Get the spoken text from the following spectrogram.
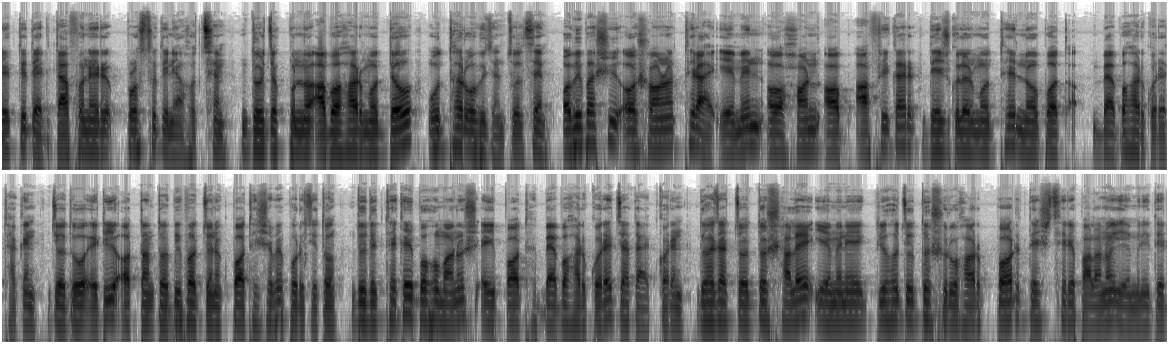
ব্যক্তিদের দাফনের প্রস্তুতি নেওয়া হচ্ছে। দুর্যোগপূর্ণ আবহাওয়ার মধ্যেও উদ্ধার অভিযান চলছে। অভিবাসী ও শরণার্থীরা ইয়েমেন ও হর্ন অব আফ্রিকার দেশগুলোর মধ্যে নৌপথ ব্যবহার করে থাকেন, যদিও এটি অত্যন্ত বিপজ্জনক পথ হিসেবে পরিচিত। দুদিক থেকেই বহু মানুষ এই পথ ব্যবহার করে যাতায়াত করেন। দু হাজার চোদ্দ সালে ইয়েমেনে গৃহযুদ্ধ শুরু হওয়ার পর দেশ ছেড়ে পালানো ইয়েমেনিদের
